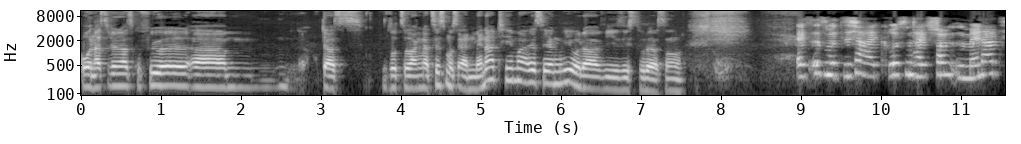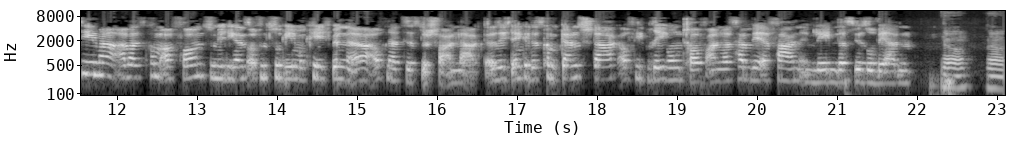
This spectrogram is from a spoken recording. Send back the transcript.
Und hast du denn das Gefühl, ähm, dass sozusagen Narzissmus eher ein Männerthema ist irgendwie oder wie siehst du das so? Es ist mit Sicherheit größtenteils schon ein Männerthema, aber es kommen auch Frauen zu mir, die ganz offen zugeben, okay, ich bin äh, auch narzisstisch veranlagt. Also ich denke, das kommt ganz stark auf die Prägung drauf an. Was haben wir erfahren im Leben, dass wir so werden? Ja, ja,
